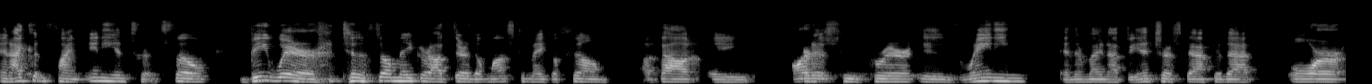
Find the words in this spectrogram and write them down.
and I couldn't find any interest. So beware to the filmmaker out there that wants to make a film about a artist whose career is waning and there might not be interest after that or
